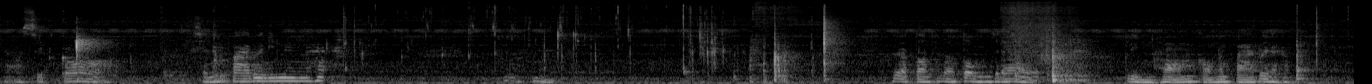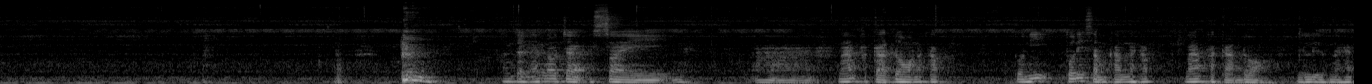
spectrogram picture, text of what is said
เอาเสร็จก็ใส่น้ำปลาด้วยนิดนึงนะฮะเพื่อตอนที่เราต้มมันจะได้กลิ่นหอมของน้ำปลาด้วยนะครับหลังจากนั้นเราจะใส่ น้ำผักกาดดองนะครับ ตัวนี้ตัวนี้สำคัญนะครับ น้ำผักกาดดองอย่าลืมนะฮะ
